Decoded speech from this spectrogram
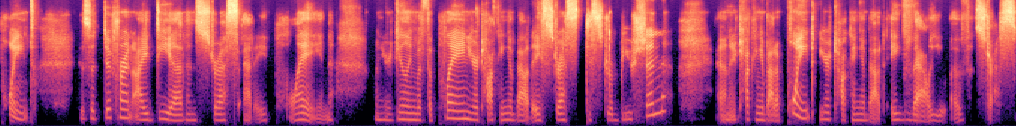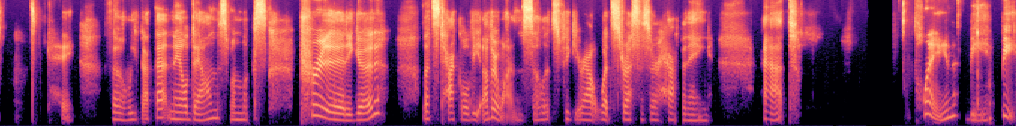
point is a different idea than stress at a plane. When you're dealing with the plane, you're talking about a stress distribution. And you're talking about a point, you're talking about a value of stress. Okay, so we've got that nailed down. This one looks pretty good. Let's tackle the other one. So let's figure out what stresses are happening at plane BB.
